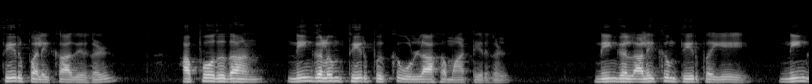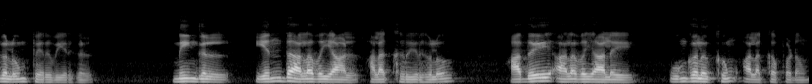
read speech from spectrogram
தீர்ப்பு அளிக்காதீர்கள். அப்போதுதான் நீங்களும் தீர்ப்புக்கு உள்ளாக மாட்டீர்கள். நீங்கள் அளிக்கும் தீர்ப்பையே நீங்களும் பெறுவீர்கள். நீங்கள் எந்த அளவையால் அளக்கிறீர்களோ அதே அளவையாலே உங்களுக்கும் அளக்கப்படும்.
